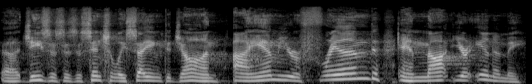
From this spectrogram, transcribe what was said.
uh, Jesus is essentially saying to John, I am your friend and not your enemy.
